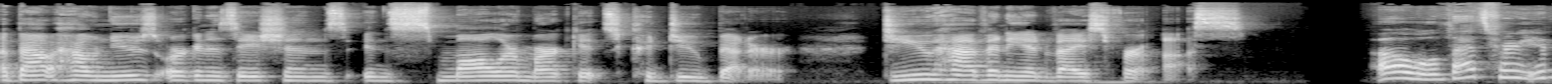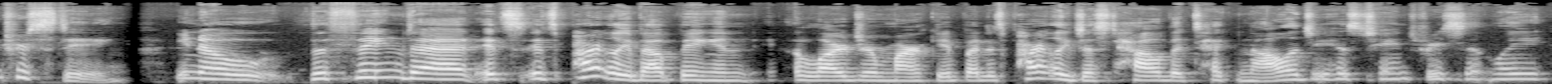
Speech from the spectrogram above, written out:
about how news organizations in smaller markets could do better Do you have any advice for us? Oh, well, that's very interesting. You know, the thing that it's it's partly about being in a larger market, but it's partly just how the technology has changed recently.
